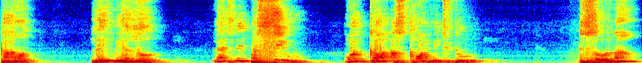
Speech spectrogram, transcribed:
Come on, leave me alone. Let me pursue God has called me to do. So now,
